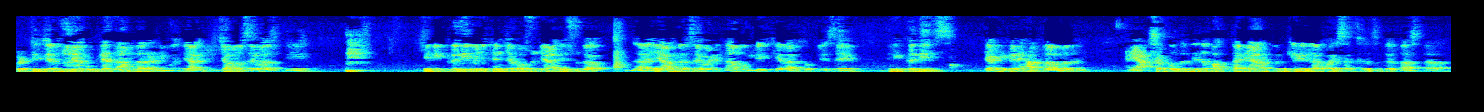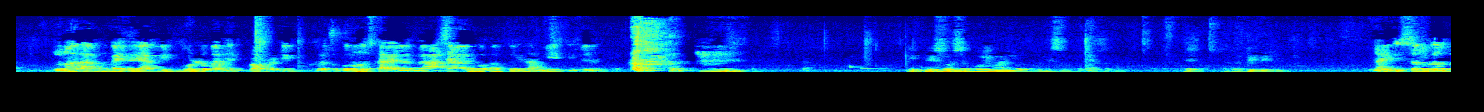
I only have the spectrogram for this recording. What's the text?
पण तिथल्या जुन्या कुठल्याच आमदारांनी म्हणजे अजित चव्हाण साहेब असतील त्यांनी कधी म्हणजे त्यांच्यापासूनच्या आधी सुद्धा या आमदार साहेबांनी नामोल्लेख केला खपले साहेब त्यांनी कधीच त्या ठिकाणी हात लावला नाही. आणि अशा पद्धतीनं भक्तांनी अर्पण केलेला पैसा खर्च करत असताना जुना आता आपण काहीतरी आपली गोल्ड पाहिजे प्रॉपर्टी खर्च करूनच करायला लागलो. अशा अनुभवात तुम्ही थांबली ती विनंती एकवीस वर्षापूर्वी मांडलं होतं म्हणजे संकल्पाचं. ते नाही ती संकल्प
